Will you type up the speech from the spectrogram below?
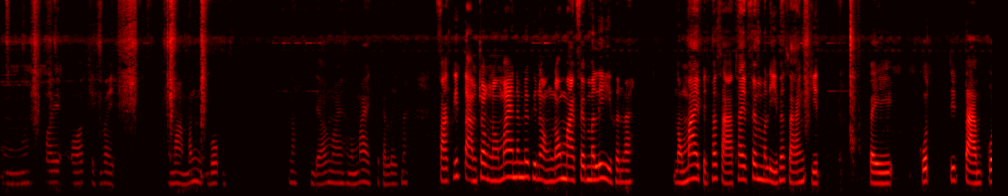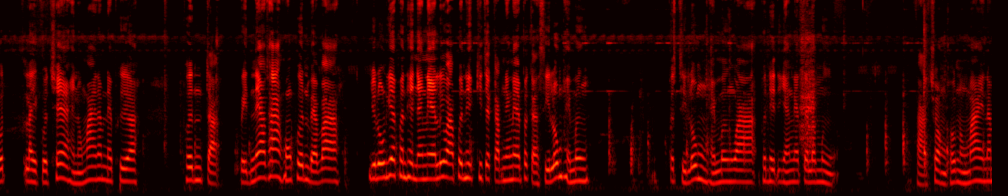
อ๋อคอยอ๋อถิ่ไว้น้ำมันบก เนาะเดี๋ยวหน่อยน้องไม้ไปกันเลยมาฝากติดตามช่องน้องไม้น้ำด้วยพี่น้องน้องไม้แฟมิลี่เพิ่อนว่าน้องไม้เป็นภาษาไทยแฟมิลี่ภาษาอังกฤษ ไปกดติดตามกดไลค์กดแชร์ให้น้องไม้น้ำในเพื่อ เพิ่นจะเป็นแนวทางของเพิ่นแบบว่า อยู่โรงเรียนเพิ่นเห็นอย่างแน่หรือว่าเพิ่นเฮ็ดกิจกรรมอย่างแน่เพิ่นก็สิลงให้มึงเพิ่นสิลงให้มึงว่าเพิ่นเฮ็ดอย่างแน่แต่ละมือฝากช่องของน้องไม้นํ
